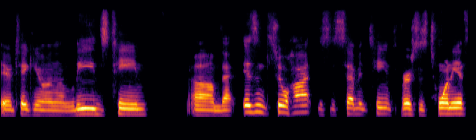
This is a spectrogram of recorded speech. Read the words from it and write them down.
They're taking on a Leeds team um, that isn't so hot. This is 17th versus 20th.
